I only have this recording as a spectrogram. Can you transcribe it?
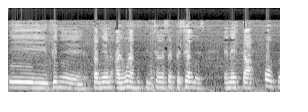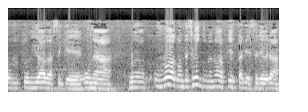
y tiene también algunas distinciones especiales en esta oportunidad, así que una nueva, un nuevo acontecimiento, una nueva fiesta que celebra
